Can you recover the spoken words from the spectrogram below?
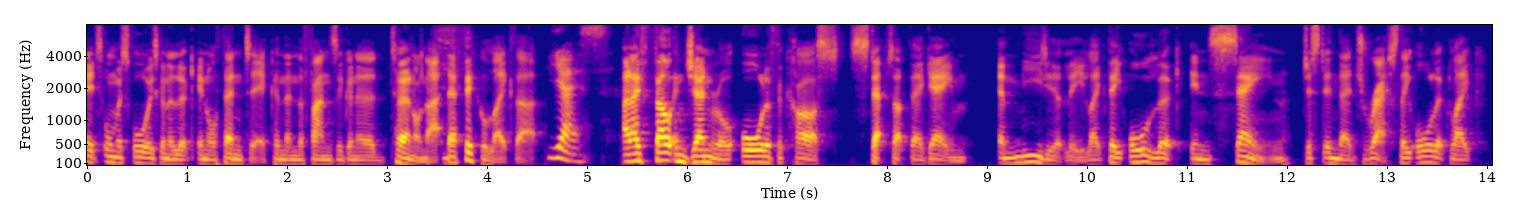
it's almost always going to look inauthentic and then the fans are going to turn on that. They're fickle like that. Yes. And I felt in general, all of the cast stepped up their game immediately. Like they all look insane just in their dress. They all look like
